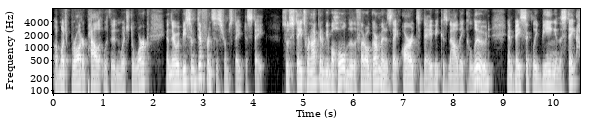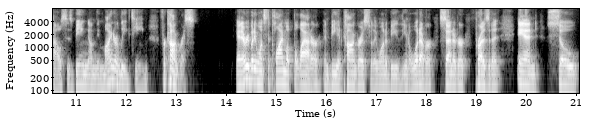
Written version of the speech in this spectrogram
a much broader palette within which to work. And there would be some differences from state to state. So states were not going to be beholden to the federal government as they are today because now they collude. And basically, being in the state house is being on the minor league team for Congress. And everybody wants to climb up the ladder and be in Congress, or they want to be, you know, whatever, senator, president. And so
